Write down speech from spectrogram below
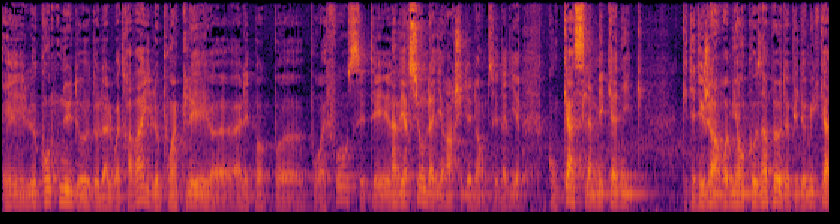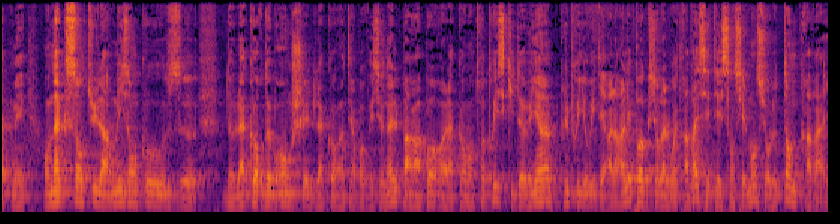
Et le contenu de, la loi travail, le point clé euh, à l'époque euh, pour FO, c'était l'inversion de la hiérarchie des normes, c'est-à-dire qu'on casse la mécanique qui était déjà remis en cause un peu depuis 2004, mais on accentue la remise en cause euh, de l'accord de branche et de l'accord interprofessionnel par rapport à l'accord d'entreprise qui devient plus prioritaire. Alors à l'époque, sur la loi travail, c'était essentiellement sur le temps de travail.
